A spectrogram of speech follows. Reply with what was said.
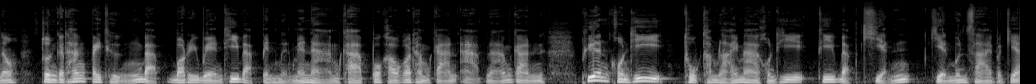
เนาะ จนกระทั่งไปถึงแบบบริเวณที่แบบเป็นเหมือนแม่น้ำครับ พวกเขาก็ทำการอาบน้ำกัน เพื่อนคนที่ถูกทำร้ายมาคนที่ที่แบบเขียนเขียนบนทรายเมื่อกี้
